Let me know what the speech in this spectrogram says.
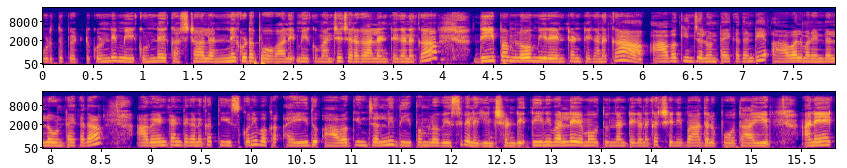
గుర్తుపెట్టుకోండి మీకుండే కష్టాలన్నీ కూడా పోవాలి. మీకు మంచి జరగాలంటే కనుక దీపంలో మీరేంటంటే కనుక ఆవగింజలు ఉంటాయి కదండి ఆవలు మన ఇండల్లో ఉంటాయి కదా అవేంటంటే కనుక తీసుకొని ఒక ఐదు ఆవగింజల్ని దీపంలో వేసి వెలిగించండి. దీని దీనివల్ల ఏమవుతుందంటే కనుక శని బాధలు పోతాయి. అనేక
